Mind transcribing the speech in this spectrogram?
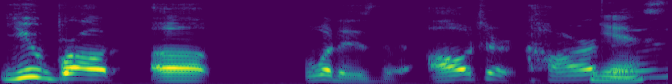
you brought up what is it? Altered carbon? Yes.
